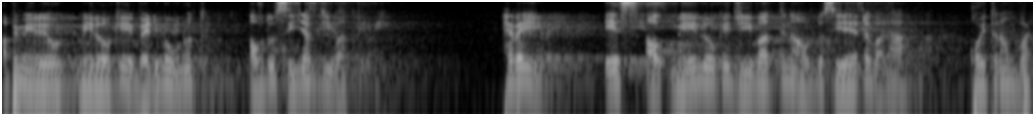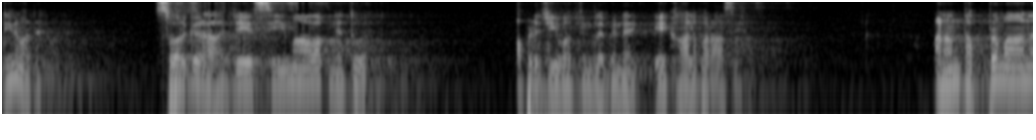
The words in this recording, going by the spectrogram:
අපි මේ ලෝකයේ වැඩිම වුණොත් අවුදු සීයක් ජීවත්තේවි. හැබැයි ඒස් මේ ලෝකෙ ජීවත්වෙන අවුරුදු සියයට වඩා කොයිතරම් වටිනවද. ස්වර්ග රාජ්‍යයේ සීමාවක් නැතුව අපට ජීවත්වෙන් ලැබෙන ඒ කාල පරාසය. අනන්ත අප්‍රමාණ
